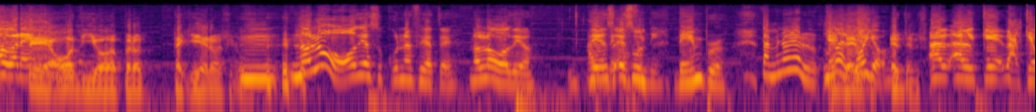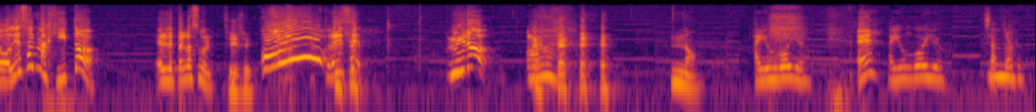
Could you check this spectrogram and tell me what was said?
pobre. Te odio, pero te quiero. Así como. Mm, no lo odio a su cuna, fíjate. No lo odio. Ay, es es un Emperor. También hay el, Es uno del rollo. Es denso. Al, al que, al que odias al majito. El de pelo azul. Sí, sí. ¡Oh! Ese. ¡Mira! Oh. No. Hay un Goyo. ¿Eh? Hay un Goyo. Satoru.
